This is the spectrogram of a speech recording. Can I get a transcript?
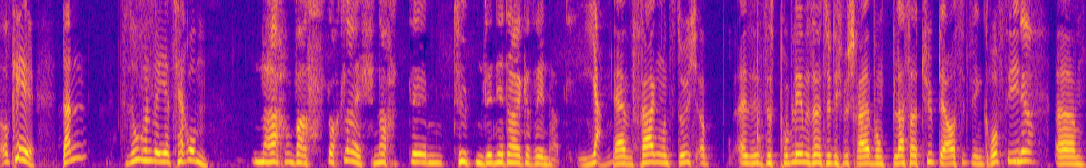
Okay, dann suchen wir jetzt herum. Nach was? Doch gleich. Nach dem Typen, den ihr da gesehen habt. Ja. Ja, wir fragen uns durch, ob. Also das Problem ist natürlich Beschreibung, blasser Typ, der aussieht wie ein Grufti. Ja. Ähm,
